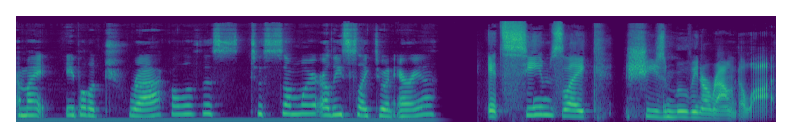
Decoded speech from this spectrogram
Am I able to track all of this to somewhere, or at least like to an area? it seems like she's moving around a lot.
